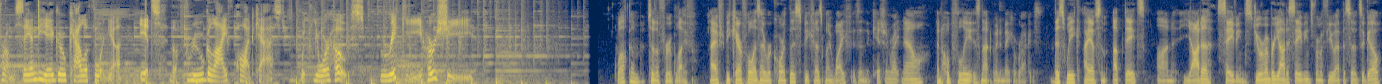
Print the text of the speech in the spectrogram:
From San Diego, California, it's the Frug Life Podcast with your host, Ricky Hershey. Welcome to the Frug Life. I have to be careful as I record this because my wife is in the kitchen right now and hopefully is not going to make a ruckus. This week, I have some updates on Yotta Savings. Do you remember Yotta Savings from a few episodes ago?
